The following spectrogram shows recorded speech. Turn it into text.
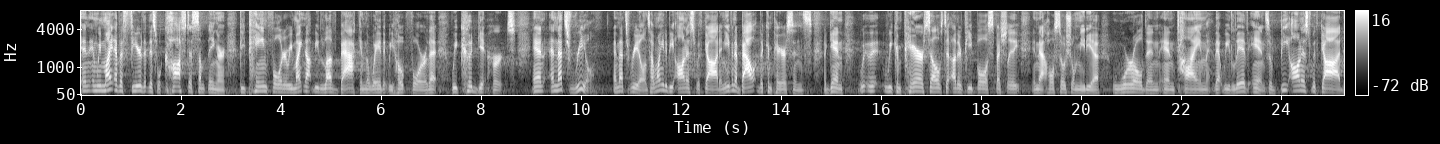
and, and we might have a fear that this will cost us something or be painful or we might not be loved back in the way that we hope for or that we could get hurt. And, and that's real and that's real. And so I want you to be honest with God and even about the comparisons. Again, we, we, compare ourselves to other people, especially in that whole social media world and, and time that we live in. So be honest with God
